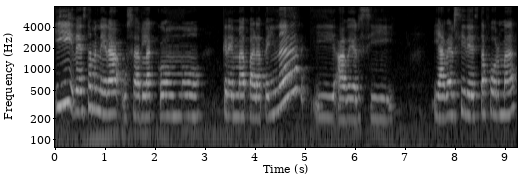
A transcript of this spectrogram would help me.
Y de esta manera usarla como crema para peinar y a ver si, y a ver si de esta forma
